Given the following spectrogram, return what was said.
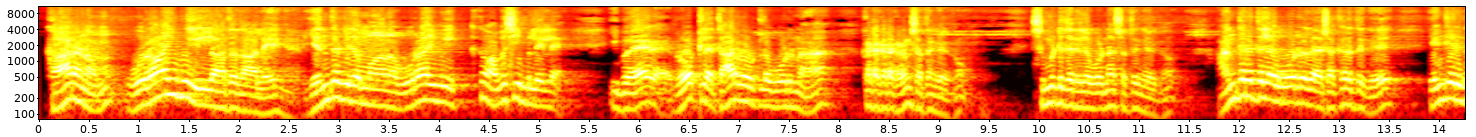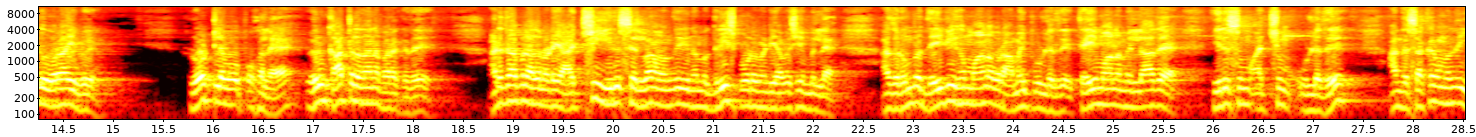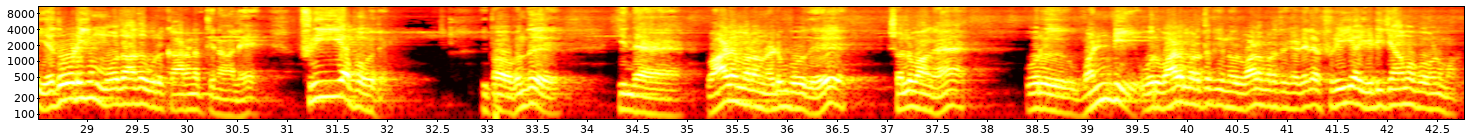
காரணம் உராய்வு இல்லாததாலே. எந்த விதமான உராய்வுக்கும் அவசியம் இல்லை இல்லை இப்ப ரோட்ல தார் ரோட்ல ஓடுனா கட கட கடன் சத்தம் கேட்கும். சிமெண்ட் தரையில ஓடுனா சத்தம் கேட்கும். அந்தரத்துல ஓடுற சக்கரத்துக்கு எங்க இருக்கு உராய்வு? ரோட்ல போகல. வெறும் காத்துல தானே பறக்குது. அடுத்தாப்புல அதனுடைய அச்சு இருசெல்லாம் வந்து நம்ம கிரீஸ் போட வேண்டிய அவசியம் இல்லை. அது ரொம்ப தெய்வீகமான ஒரு அமைப்பு உள்ளது. தேய்மானம் இல்லாத இருசும் அச்சும் உள்ளது. அந்த சக்கரம் வந்து எதோடையும் மோதாத ஒரு காரணத்தினாலே ஃப்ரீயாக போகுது. இப்போ வந்து இந்த வாழை மரம் நடும்போது சொல்லுவாங்க ஒரு வண்டி ஒரு வாழை மரத்துக்கு இன்னொரு வாழை மரத்துக்கு இடையில ஃப்ரீயாக இடிக்காமல் போகணுமா?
